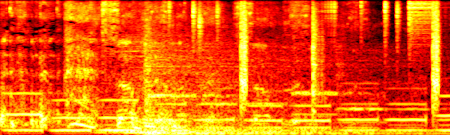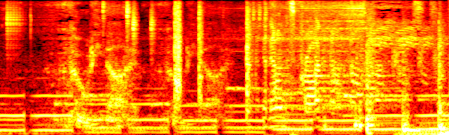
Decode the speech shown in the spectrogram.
Cody 9, Cody 9. Announce prod.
